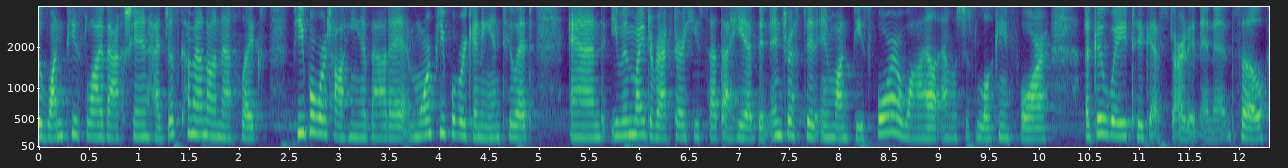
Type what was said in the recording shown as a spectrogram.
the One Piece live action had just come out on Netflix. People were talking about it, more people were getting into it, and even my director, he said that he had been interested in One Piece for a while and was just looking for a good way to get started in it. So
